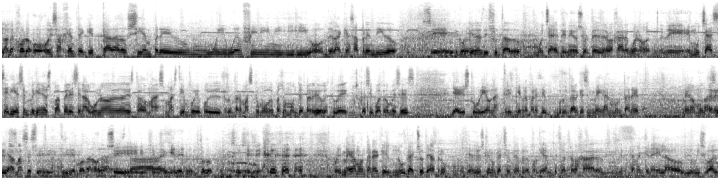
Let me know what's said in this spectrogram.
la mejor o, esa gente que te ha dado siempre un muy buen feeling y, de la que has aprendido sí, y con quien has disfrutado? Muchas, he tenido suerte de trabajar, bueno, en muchas series en pequeños papeles, en alguno he estado más, más tiempo y he podido disfrutar más, como me pasó en Monte Perdido, que estuve pues, casi cuatro meses y ahí descubrí a una actriz que me parece brutal, que es Megan Montaner. Megan ah, Montaner. sí, además es actriz de moda ahora. Sí, sí, sí, en, todo. Sí, sí, sí. pues Megan Montaner, que nunca ha hecho teatro, decía, yo es que nunca he hecho teatro, porque ya empezó a trabajar directamente en el audiovisual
